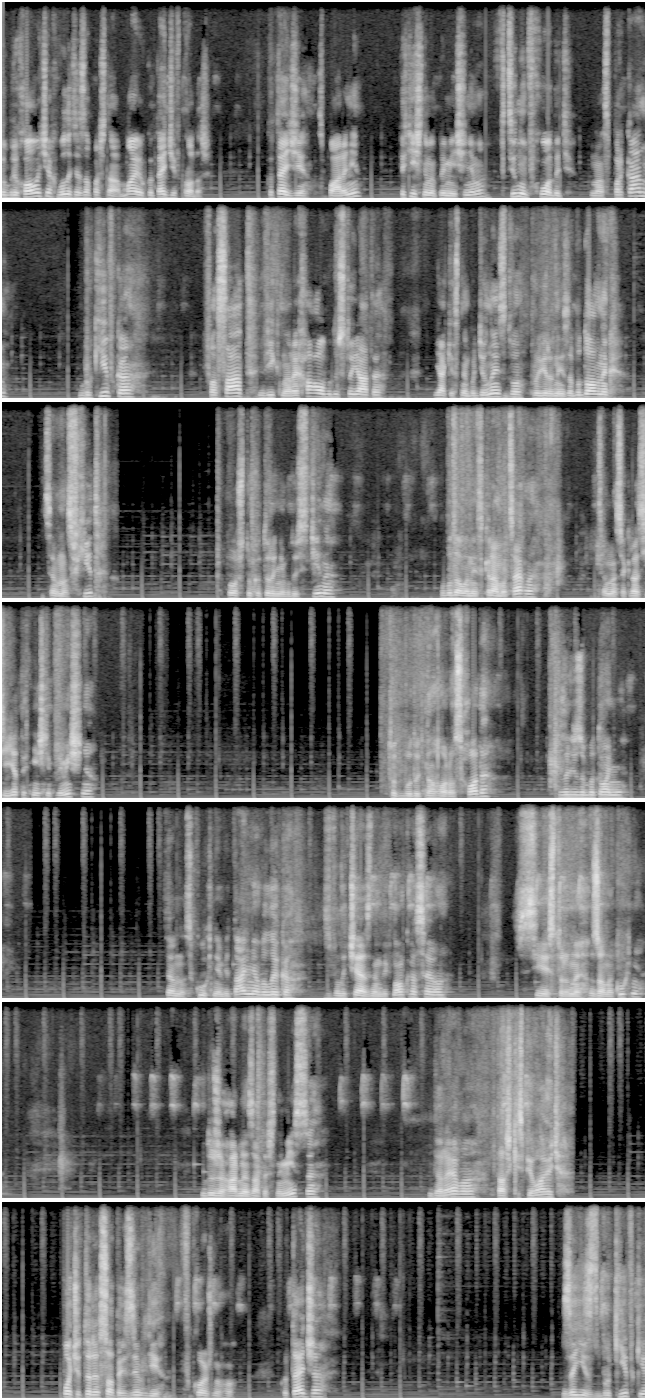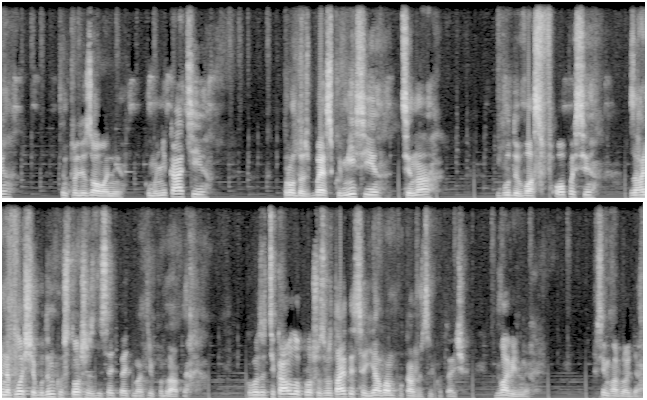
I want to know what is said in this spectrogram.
У Брюховичах, вулиця Запашна. Маю котеджі в продаж. Котеджі спарені технічними приміщеннями. В ціну входить у нас паркан, бруківка, фасад, вікна рехау будуть стояти, якісне будівництво, провірений забудовник. Це у нас вхід. По штукатурені будуть стіни. Побудований з кераму цегли. Це у нас якраз і є технічні приміщення. Тут будуть нагору сходи залізобетонні. Це у нас кухня-вітальня велика з величезним вікном красивим. З цієї сторони зона кухні. Дуже гарне затишне місце. Дерева, пташки співають. По 4 сотих землі в кожного котеджа. Заїзд з бруківки, централізовані комунікації, продаж без комісії, ціна буде у вас в описі. Загальна площа будинку 165 метрів квадратних. Кого зацікавило, прошу звертайтеся, я вам покажу цей котедж. Два вільних. Всім гарного дня.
